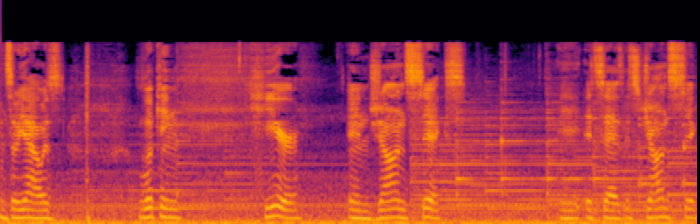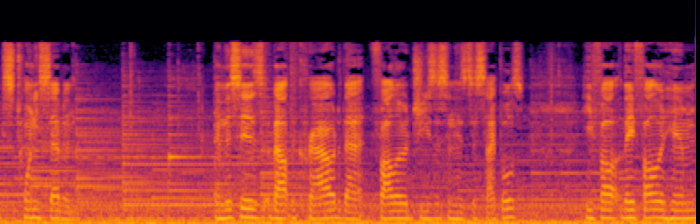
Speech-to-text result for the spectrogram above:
and so, yeah, I was looking here in John six. It says it's John six twenty seven and this is about the crowd that followed Jesus and his disciples. He fo- they followed him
